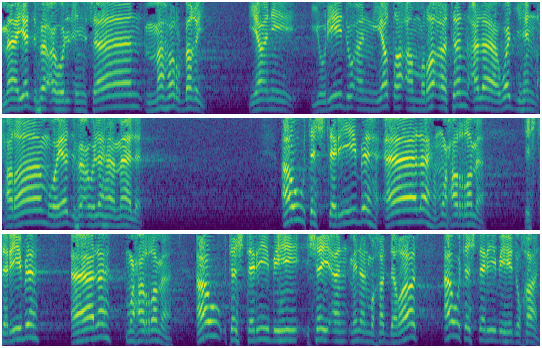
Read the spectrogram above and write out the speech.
ما يدفعه الإنسان مهر بغي يعني يريد أن يطأ امرأة على وجه حرام ويدفع لها مالا. أو تشتري به آلة محرمة. تشتري به آلة محرمة. أو تشتري به شيئا من المخدرات أو تشتري به دخان.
